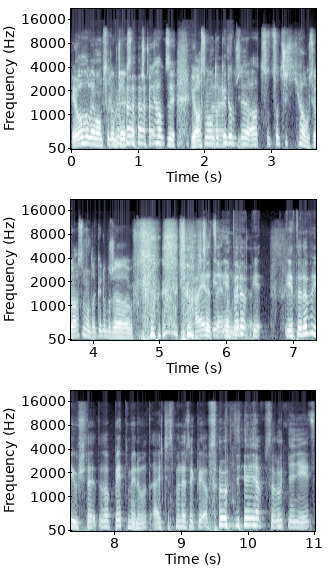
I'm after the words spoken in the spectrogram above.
Jo, hele, mám se dobře, jak se máš houzi? Jo, já jsem mám no, taky jasný. dobře, a co, co třetí house? Jo, já jsem mám taky dobře. to ale je, je, je, to do, je, je, to dobrý, už to, to pět minut a ještě jsme neřekli absolutně, absolutně nic.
